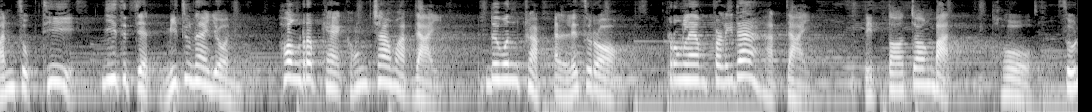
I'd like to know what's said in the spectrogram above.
วันศุกร์ที่ 27 มิถุนายน ห้องรับแขกของชาวหาดใหญ่เดวันคลับแอนเลสรอง โรงแรมฟลอริดาหาดใหญ่ติดต่อจองบัตร โทร0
